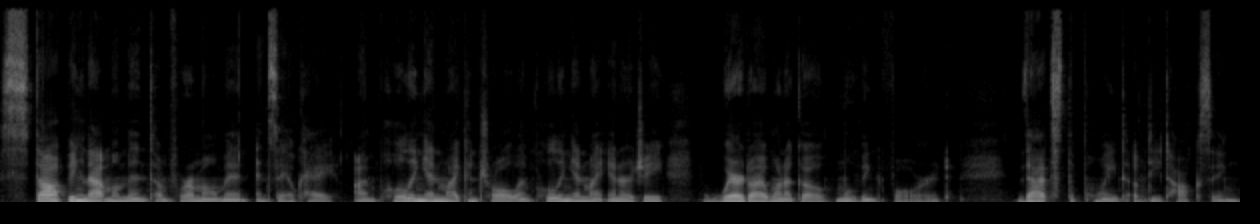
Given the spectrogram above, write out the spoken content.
stopping that momentum for a moment and say, okay, I'm pulling in my control, I'm pulling in my energy. Where do I want to go moving forward? That's the point of detoxing.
